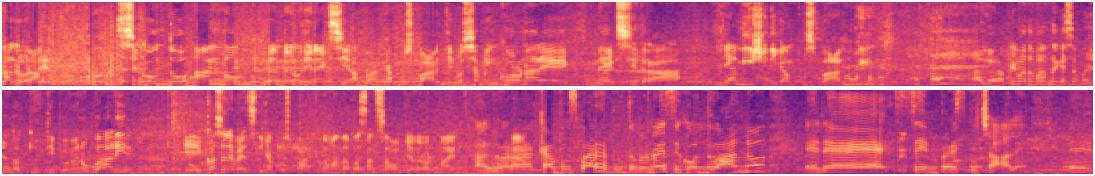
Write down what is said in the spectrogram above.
allora, secondo anno, benvenuti Nexi a Campus Party. Possiamo incoronare Nexi tra gli amici di Campus Party. Allora, prima domanda che sto facendo a tutti più o meno uguali, e cosa ne pensi di Campus Party? Domanda abbastanza ovvia però ormai. Allora, eh. Campus Party appunto per noi è il secondo anno ed è sempre speciale, eh,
